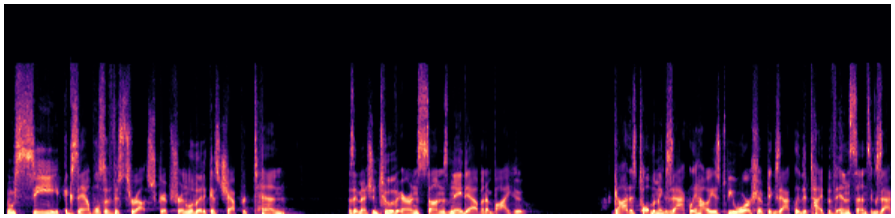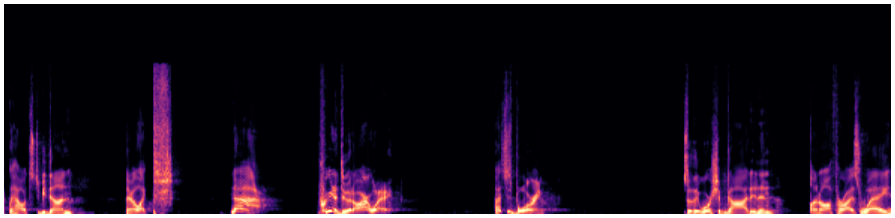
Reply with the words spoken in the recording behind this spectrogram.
And we see examples of this throughout Scripture in Leviticus chapter 10. As I mentioned, two of Aaron's sons, Nadab and Abihu. God has told them exactly how he is to be worshiped, exactly the type of incense, exactly how it's to be done. They're like, nah, we're going to do it our way. That's just boring. So they worship God in an unauthorized way,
